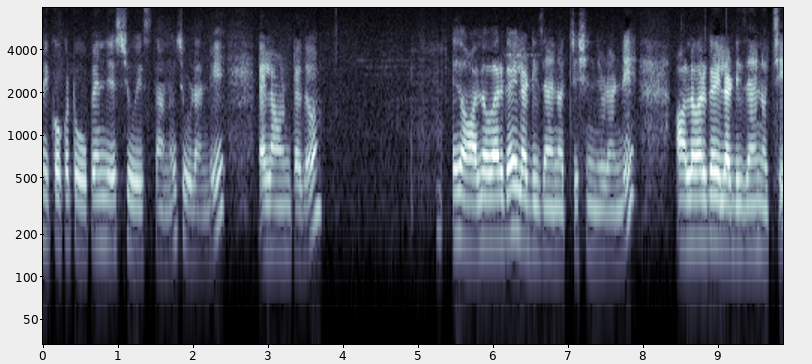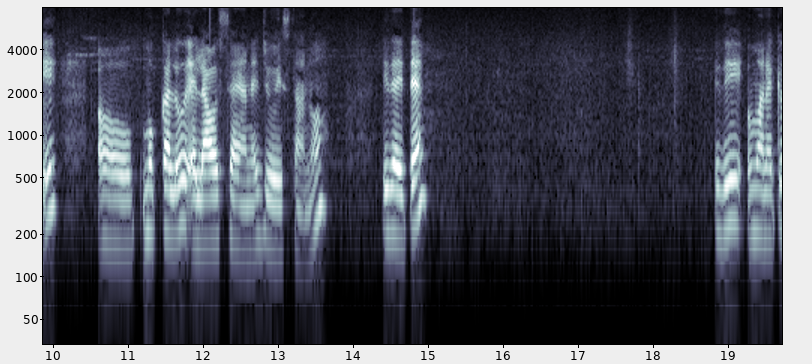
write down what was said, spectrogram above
మీకు ఒకటి ఓపెన్ చేసి చూపిస్తాను. చూడండి ఎలా ఉంటుందో. ఇది ఆల్ ఓవర్గా ఇలా డిజైన్ వచ్చేసింది చూడండి. ఆల్ ఓవర్గా ఇలా డిజైన్ వచ్చి ముక్కలు ఎలా వస్తాయి అనేది చూపిస్తాను. ఇదైతే ఇది మనకి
